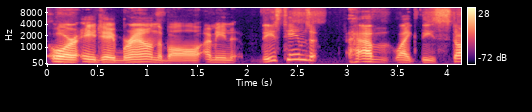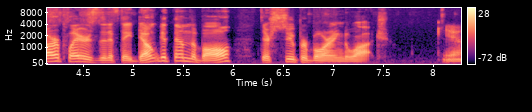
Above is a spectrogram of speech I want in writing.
or AJ Brown the ball. I mean, these teams have like these star players that if they don't get them the ball, they're super boring to watch. Yeah.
